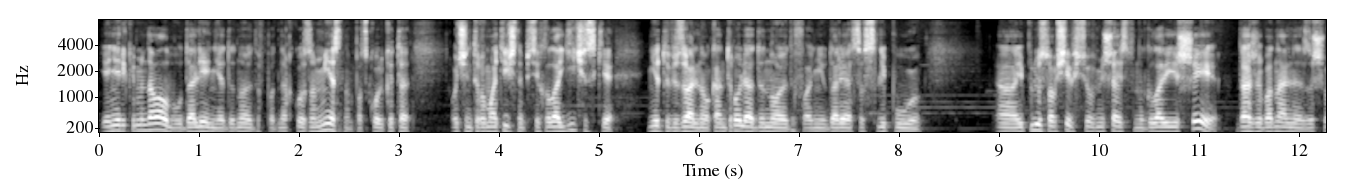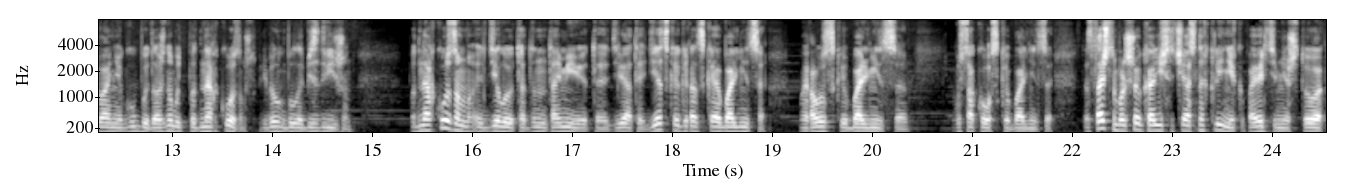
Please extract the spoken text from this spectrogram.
Я не рекомендовал бы удаление аденоидов под наркозом местным, поскольку это очень травматично психологически, нету визуального контроля аденоидов, они удаляются вслепую. А, и плюс вообще все вмешательство на голове и шее, даже банальное зашивание губы, должно быть под наркозом, чтобы ребенок был обездвижен. Под наркозом делают аденотомию, это 9 детская городская больница, Морозовская больница, Русаковская больница. Достаточно большое количество частных клиник. И поверьте мне, что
